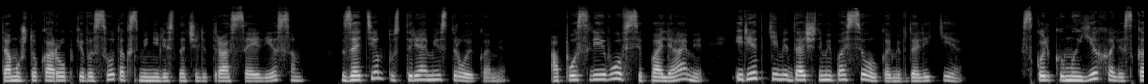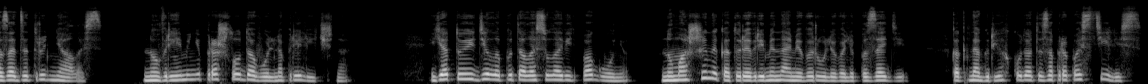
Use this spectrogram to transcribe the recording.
тому, что коробки высоток сменились вначале трассой и лесом, затем пустырями и стройками, а после и вовсе полями и редкими дачными поселками вдалеке. Сколько мы ехали, сказать затруднялось, но времени прошло довольно прилично. Я то и дело пыталась уловить погоню, но машины, которые временами выруливали позади, как на грех куда-то запропастились.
